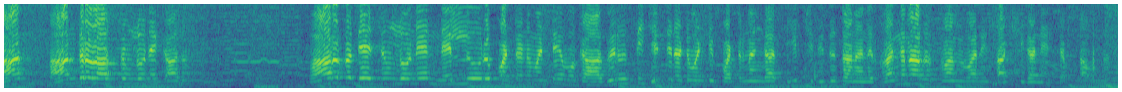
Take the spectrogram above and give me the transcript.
ఆం- ఆంధ్ర రాష్ట్రంలోనే కాదు భారతదేశంలోనే నెల్లూరు పట్టణం అంటే ఒక అభివృద్ధి చెందినటువంటి పట్టణంగా తీర్చిదిద్దుతానని రంగనాథ స్వామి వారి సాక్షిగా నేను చెప్తా ఉన్నాను.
